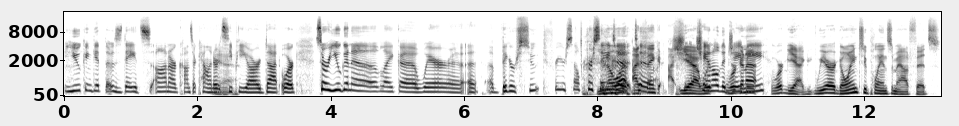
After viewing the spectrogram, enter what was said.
You can get those dates on our concert calendar Yeah. at cpr.org. So are you going to like uh, wear a, a, bigger suit for yourself per se You know to, what? I think ch- yeah, we're- channel the we're JB? Gonna, we're yeah, we are going to plan some outfits.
